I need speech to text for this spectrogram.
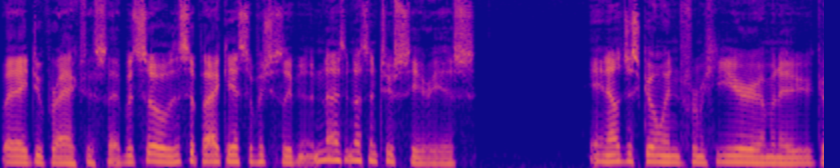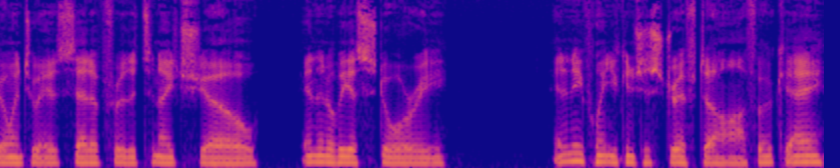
But I do practice that. But so this is a podcast to put you sleep. Nothing, nothing too serious. And I'll just go in from here. I'm going to go into a setup for the Tonight Show, and then it'll be a story. At any point, you can just drift off, okay?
